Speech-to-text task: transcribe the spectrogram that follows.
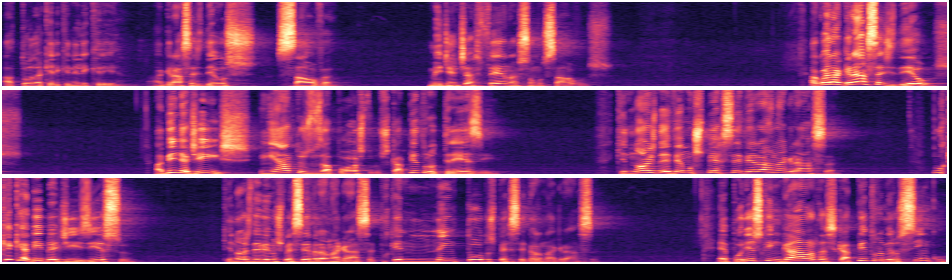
a todo aquele que nele crê. A graça de Deus salva. Mediante a fé nós somos salvos. Agora, a graça de Deus, a Bíblia diz, em Atos dos Apóstolos, capítulo 13, que nós devemos perseverar na graça. Por que, que a Bíblia diz isso? que nós devemos perseverar na graça, porque nem todos perseveram na graça. É por isso que em Gálatas, capítulo número 5,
